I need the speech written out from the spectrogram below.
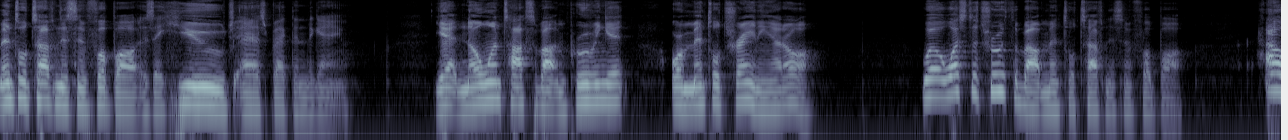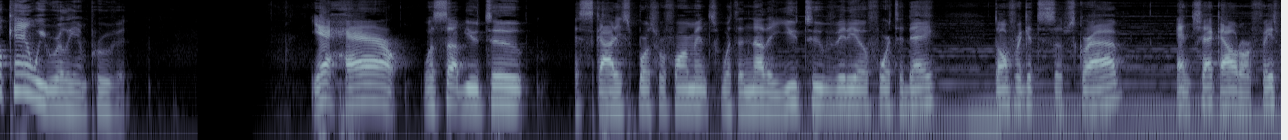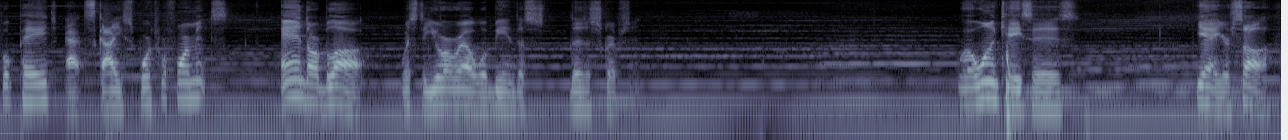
Mental toughness in football is a huge aspect in the game. Yet no one talks about improving it or mental training at all. Well, what's the truth about mental toughness in football? How can we really improve it? Yeah, how? What's up, YouTube? It's Scotty Sports Performance with another YouTube video for today. Don't forget to subscribe and check out our Facebook page at Scotty Sports Performance and our blog which the URL will be in the, the description. Well, one case is, yeah, you're soft.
